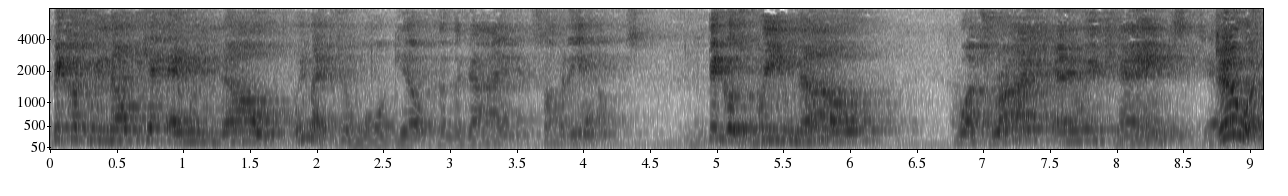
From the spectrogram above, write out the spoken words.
Because we know we can, and we know we may feel more guilt than the guy, somebody else. Because we know what's right and we can't do it.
